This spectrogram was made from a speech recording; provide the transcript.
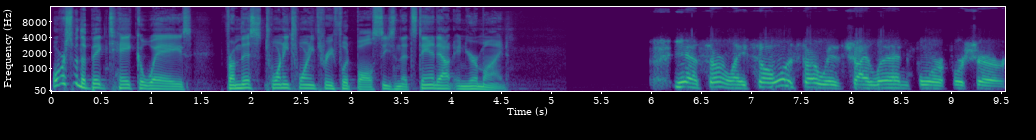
What were some of the big takeaways from this 2023 football season that stand out in your mind? Yeah, certainly. So I want to start with Shiloh for for sure.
